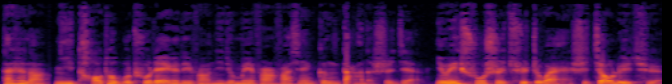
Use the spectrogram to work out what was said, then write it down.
但是呢，你逃脱不出这个地方，你就没法发现更大的世界。因为舒适区之外是焦虑区，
